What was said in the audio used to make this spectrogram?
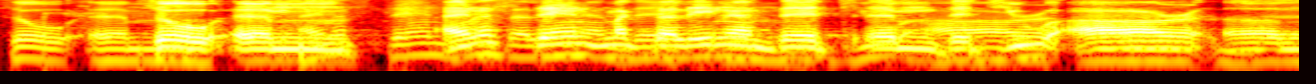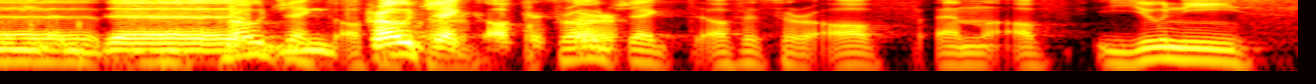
So, um, so um, I understand, I understand Magdalena, that, um, that, you are um, the, the project officer, project officer, project officer of um, of UNICE,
